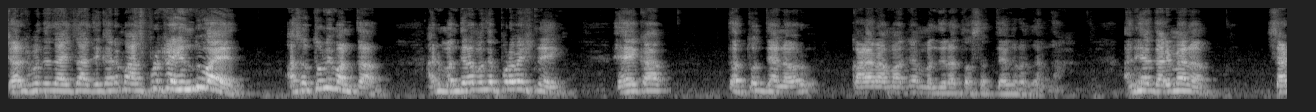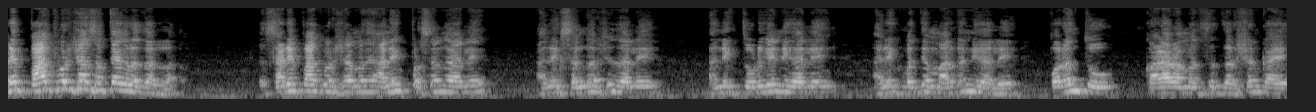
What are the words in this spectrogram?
चर्चमध्ये जायचा अधिकार आहे मग अस्पृश्य हिंदू आहेत असं तुम्ही म्हणतात. आणि मंदिरामध्ये प्रवेश नाही हे एका तत्वज्ञानावर काळारामाच्या मंदिराचा सत्याग्रह झाला. आणि या दरम्यान साडेपाच वर्ष सत्याग्रह चालला साडेपाच वर्षामध्ये अनेक प्रसंग आले अनेक संघर्ष झाले अनेक तोडगे निघाले अनेक मध्यम मार्ग निघाले परंतु काळारामाचं दर्शन काय?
